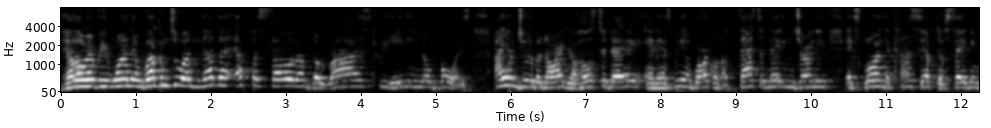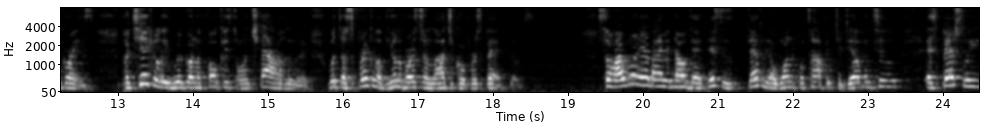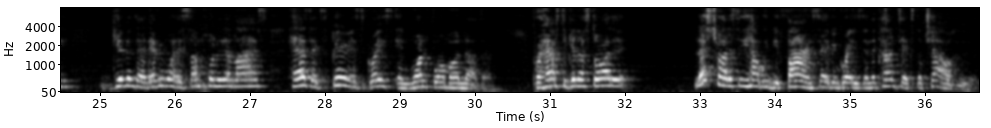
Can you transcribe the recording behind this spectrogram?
Hello, everyone, and welcome to another episode of The Rise Creating Your Voice. I am Judah Bernard, your host today, and as we embark on a fascinating journey exploring the concept of saving grace, particularly we're going to focus on childhood with a sprinkle of universal and logical perspectives. So I want everybody to know that this is definitely a wonderful topic to delve into, especially given that everyone at some point in their lives has experienced grace in one form or another. Perhaps to get us started, let's try to see how we define saving grace in the context of childhood.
